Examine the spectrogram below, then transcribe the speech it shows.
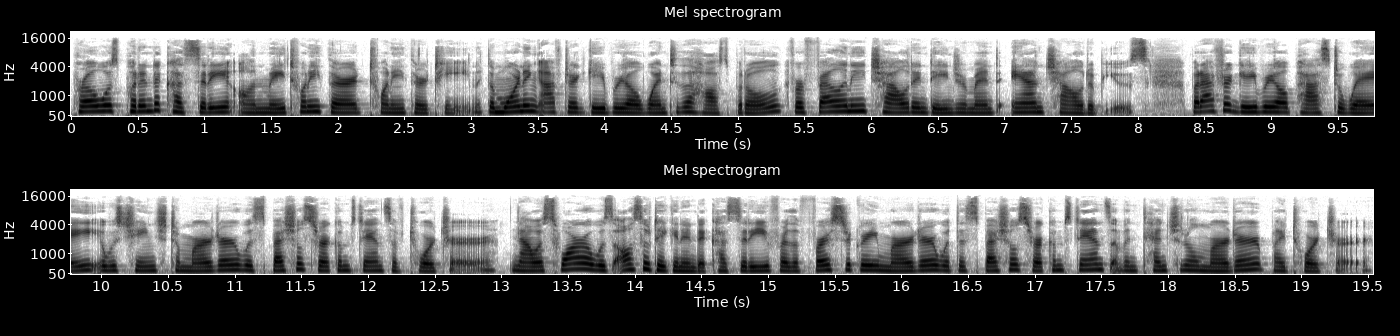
Pearl was put into custody on May 23, 2013, the morning after Gabriel went to the hospital for felony child endangerment and child abuse. But after Gabriel passed away, it was changed to murder with special circumstance of torture. Now, Isauro was also taken into custody for the first degree murder with the special circumstance of intentional murder by torture.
